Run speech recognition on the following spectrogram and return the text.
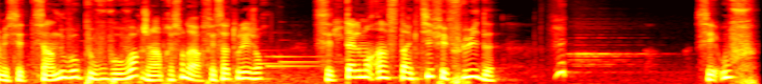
Mais c'est un nouveau pouvoir, j'ai l'impression d'avoir fait ça tous les jours. C'est tellement instinctif et fluide. C'est ouf.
